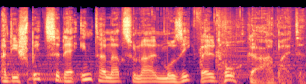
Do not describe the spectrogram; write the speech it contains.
an die Spitze der internationalen Musikwelt hochgearbeitet.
